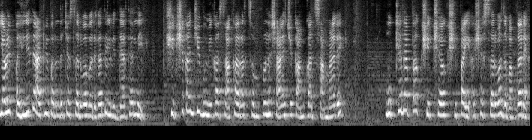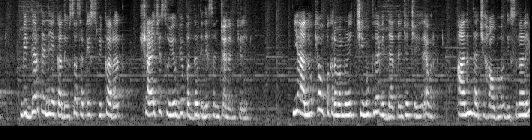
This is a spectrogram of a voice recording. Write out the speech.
यावेळी पहिली ते आठवी पर्यंतच्या सर्व वर्गातील विद्यार्थ्यांनी शिक्षकांची भूमिका साकारत संपूर्ण शाळेचे कामकाज सांभाळले. मुख्याध्यापक शिक्षक शिपाई अशा सर्व जबाबदाऱ्या विद्यार्थ्यांनी एका दिवसासाठी स्वीकारत शाळेचे सुयोग्य पद्धतीने संचालन केले. या अनोख्या उपक्रमामुळे चिमुकल्या विद्यार्थ्यांच्या चेहऱ्यावर आनंदाचे हावभाव दिसून आले.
